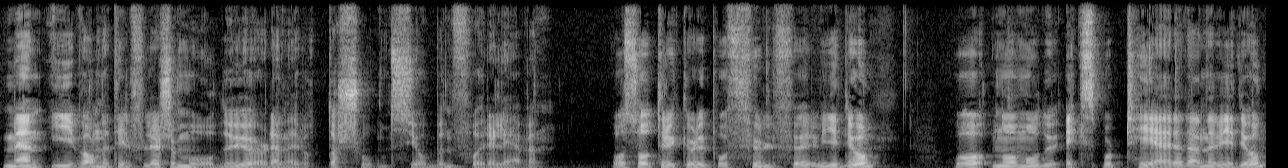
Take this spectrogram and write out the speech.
men i vanlige tilfeller så må du gjøre denne rotasjonsjobben for eleven. Og så trykker du på fullfør video, og nå må du eksportere denne videoen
